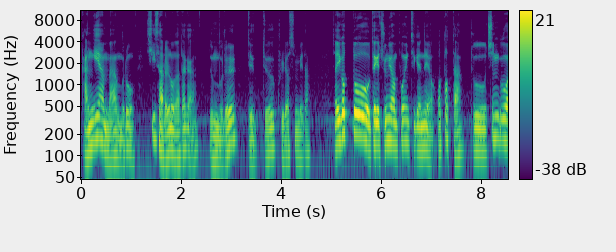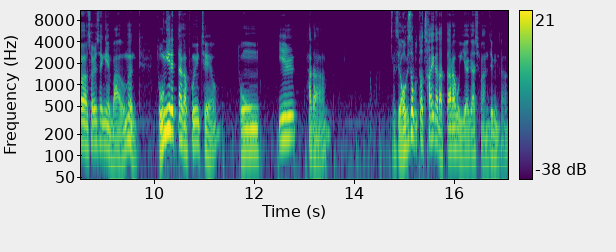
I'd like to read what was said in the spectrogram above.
강개한 마음으로 시사를 논하다가 눈물을 뚝뚝 흘렸습니다. 자, 이것도 되게 중요한 포인트겠네요. 어떻다? 두 친구와 설생의 마음은 동일했다가 포인트예요. 동일하다. 그래서 여기서부터 차이가 났다라고 이야기하시면 안 됩니다.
